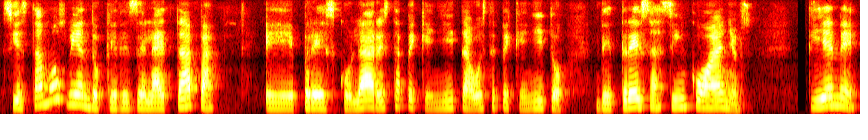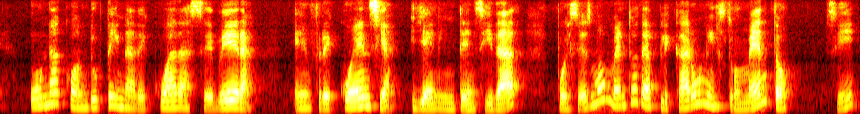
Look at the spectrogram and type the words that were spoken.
si estamos viendo que desde la etapa eh, preescolar, esta pequeñita o este pequeñito de 3 a 5 años tiene una conducta inadecuada severa en frecuencia y en intensidad, pues es momento de aplicar un instrumento, ¿sí?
